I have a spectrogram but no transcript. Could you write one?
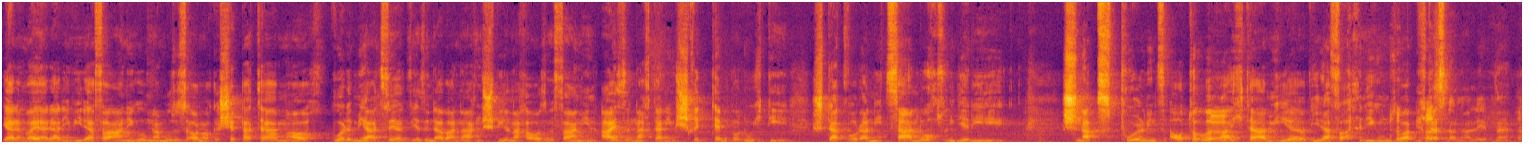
Ja, dann war ja da die Wiedervereinigung, dann muss es auch noch gescheppert haben auch, wurde mir erzählt. Wir sind aber nach dem Spiel nach Hause gefahren, in Eisenach, dann im Schritttempo durch die Stadt, wo dann die Zahnlosen dir die Schnapspullen ins Auto gereicht haben. Hier Wiedervereinigung, so habe ich das dann erlebt. Ne? Ja,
